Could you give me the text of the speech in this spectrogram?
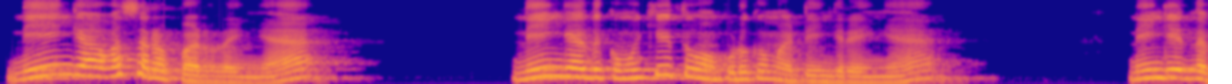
நீங்கள் அவசரப்படுறீங்க. நீங்கள் அதுக்கு முக்கியத்துவம் கொடுக்க மாட்டேங்கிறீங்க. நீங்கள் இந்த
